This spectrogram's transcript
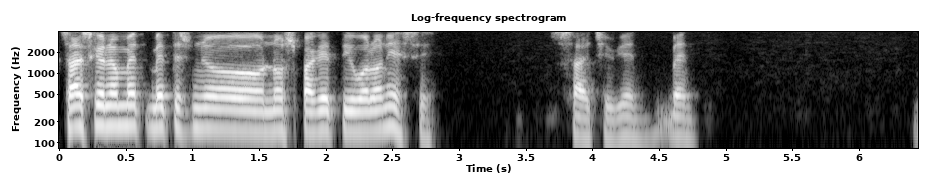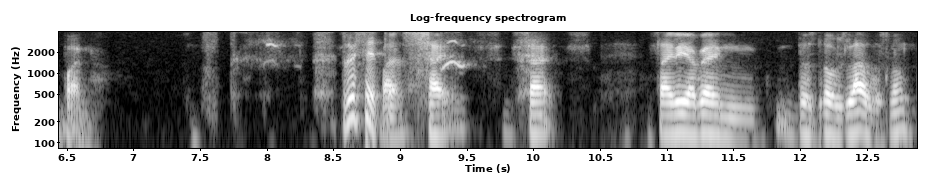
Sabes que non met, metes no, no espagueti bolognese? Saiche bien, ben. Bueno. Recetas. Ba, sa, sa, sairía ben dos dous lados, non?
